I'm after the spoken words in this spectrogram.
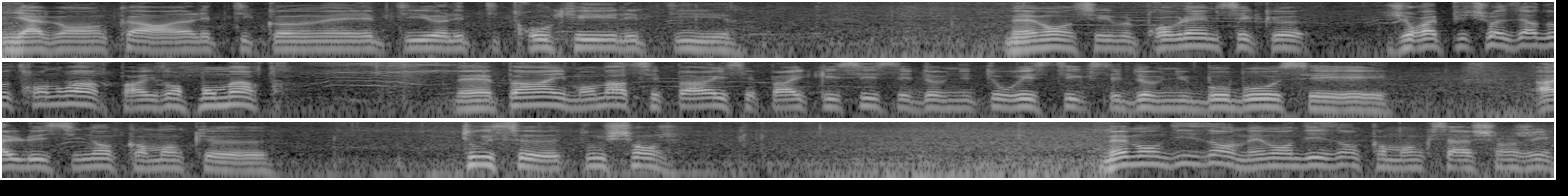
Il y avait encore euh, les petits les petits euh, les petits troquets, les petits. Mais bon, le problème, c'est que j'aurais pu choisir d'autres endroits. Par exemple Montmartre. Mais pareil, Montmartre c'est pareil, c'est pareil qu'ici, c'est devenu touristique, c'est devenu bobo, c'est hallucinant comment que tout, se, tout change. Même en 10 ans, même en 10 ans, comment que ça a changé.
